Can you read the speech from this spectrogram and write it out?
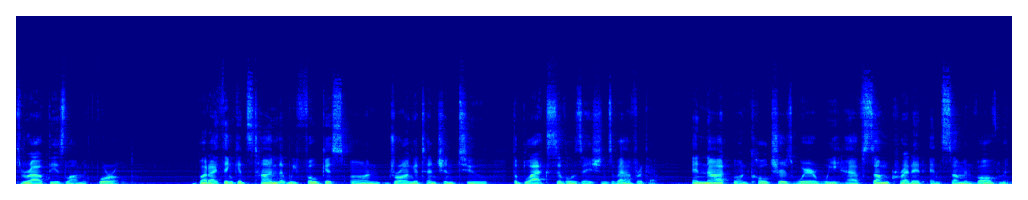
throughout the Islamic world. But I think it's time that we focus on drawing attention to the black civilizations of Africa and not on cultures where we have some credit and some involvement.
